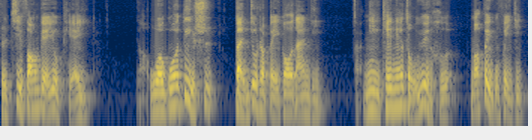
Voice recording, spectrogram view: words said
是既方便又便宜，啊，我国地势本就是北高南低，啊，你天天走运河，那费不费劲？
